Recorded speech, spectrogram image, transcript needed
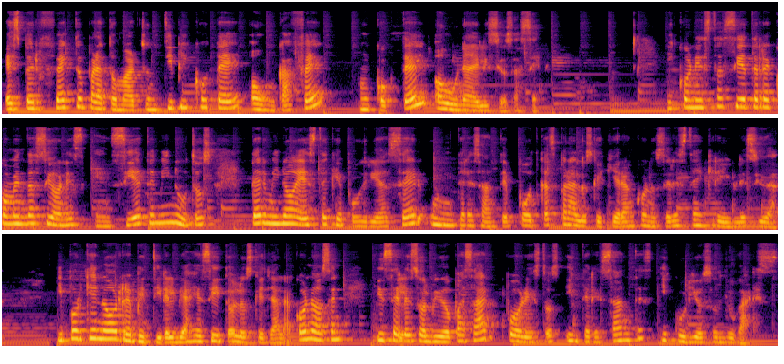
Es perfecto para tomarte un típico té o un café, un cóctel o una deliciosa cena. Y con estas siete recomendaciones, en siete minutos, termino este que podría ser un interesante podcast para los que quieran conocer esta increíble ciudad y por qué no repetir el viajecito los que ya la conocen y se les olvidó pasar por estos interesantes y curiosos lugares.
